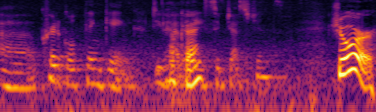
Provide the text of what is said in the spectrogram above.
uh, critical thinking. Do you have Okay. any suggestions? Sure.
